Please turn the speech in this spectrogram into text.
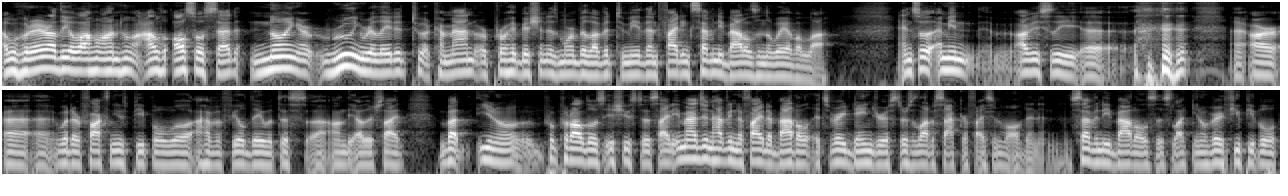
Abu Hurairah radiallahu anhu also said, Knowing a ruling related to a command or prohibition is more beloved to me than fighting 70 battles in the way of Allah. And so, I mean, obviously, uh, our uh, uh, whatever Fox News people will have a field day with this uh, on the other side. But you know, put, put all those issues to the side. Imagine having to fight a battle. It's very dangerous. There's a lot of sacrifice involved in it. Seventy battles is like you know, very few people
